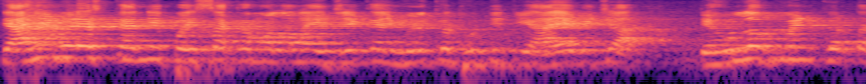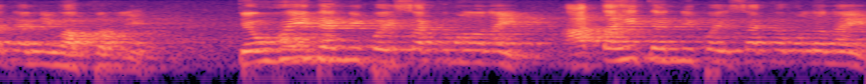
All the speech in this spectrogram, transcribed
त्याही वेळेस त्यांनी पैसा कमावला नाही. जे काही मिळकत होती ती आय आय बीच्या डेव्हलपमेंट करता त्यांनी वापरली. तेव्हाही त्यांनी पैसा कमवला नाही. आताही त्यांनी पैसा कमवला नाही.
